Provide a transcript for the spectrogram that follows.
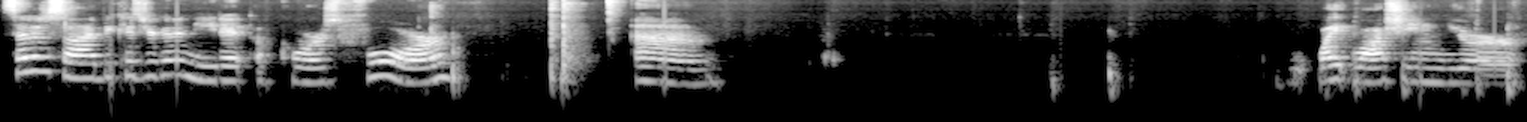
Set it aside because you're going to need it, of course, for um, whitewashing your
